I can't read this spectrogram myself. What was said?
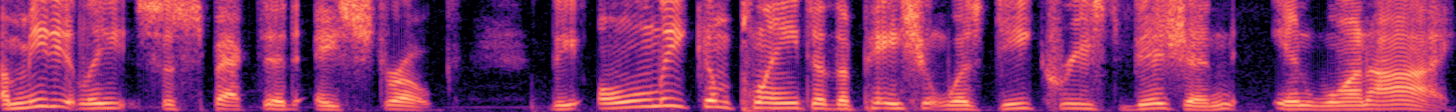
immediately suspected a stroke. The only complaint of the patient was decreased vision in one eye.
